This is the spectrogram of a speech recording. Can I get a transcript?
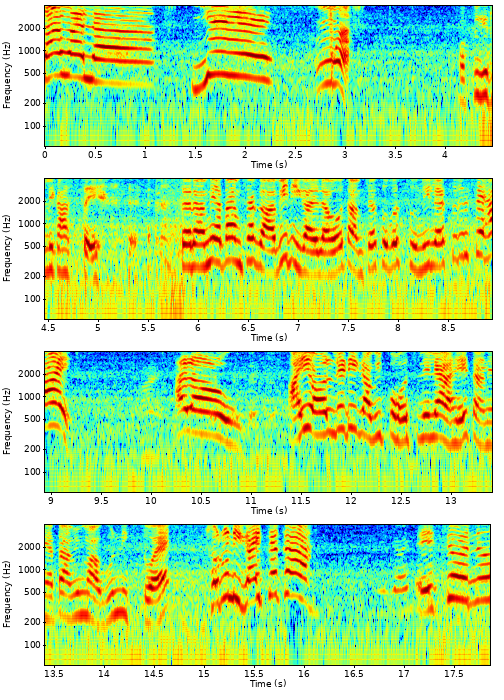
गावाला. ये. पप्पी घेतली का हसते तर आम्ही आता आमच्या गावी निघालेलो आहोत. आमच्यासोबत सुनील आहे. सुनील से हाय हॅलो आई ऑलरेडी गावी पोहोचलेल्या आहेत आणि आता आम्ही मागून निघतोय. छोनू निघायचं का? ए छोनू.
